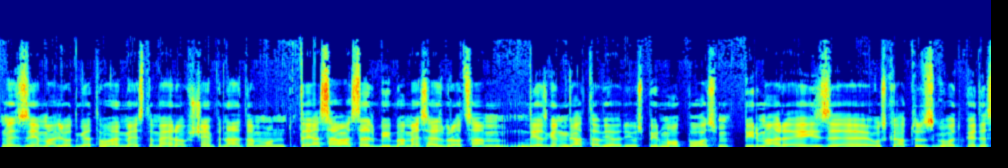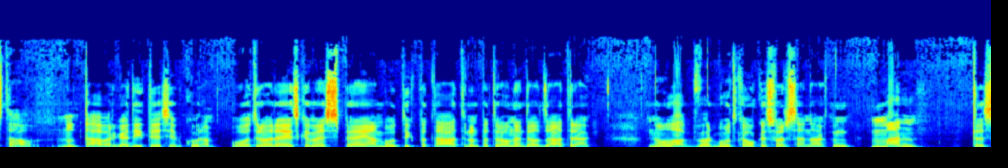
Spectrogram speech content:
Mēs ziemā ļoti gatavojamies tam Eiropas čempionātam, un tajā savā sadarbībā mēs aizbraucām diezgan gatavi jau arī uz pirmo posmu. Pirmā reize uzkāpt uz godu piedestālu. Nu, tā var gadīties jebkuram. Otro reizi, ka mēs spējām būt tikpat ātri un pat vēl nedaudz ātrāk. Nu, labi, varbūt kaut kas var sanākt. Un man tas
